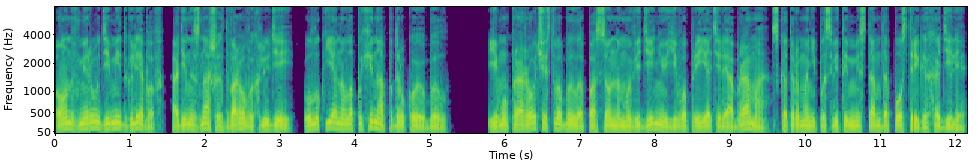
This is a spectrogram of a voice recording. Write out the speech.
Он в миру Демид Глебов, один из наших дворовых людей, у Лукьяна Лопухина под рукою был. Ему пророчество было по сонному видению его приятеля Абрама, с которым они по святым местам до пострига ходили.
